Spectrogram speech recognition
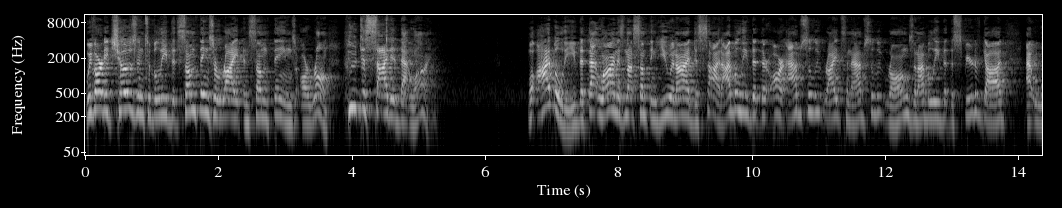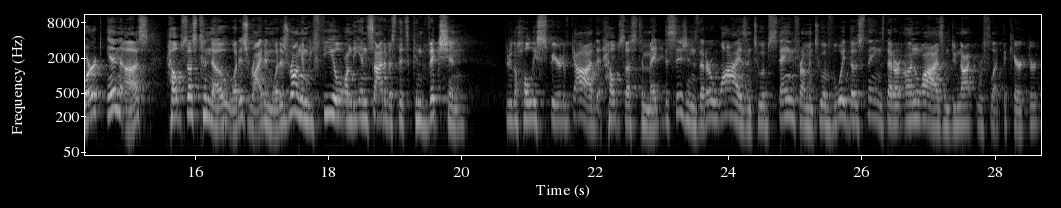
We've already chosen to believe that some things are right and some things are wrong. Who decided that line? Well, I believe that that line is not something you and I decide. I believe that there are absolute rights and absolute wrongs, and I believe that the Spirit of God at work in us helps us to know what is right and what is wrong. And we feel on the inside of us this conviction through the Holy Spirit of God that helps us to make decisions that are wise and to abstain from and to avoid those things that are unwise and do not reflect the character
